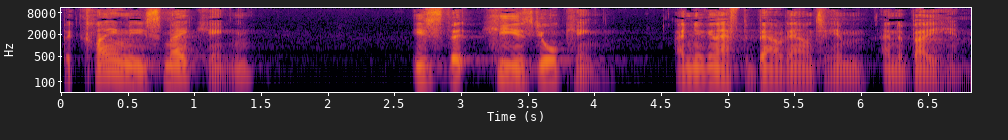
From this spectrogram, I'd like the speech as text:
The claim he's making is that he is your king, and you're going to have to bow down to him and obey him.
